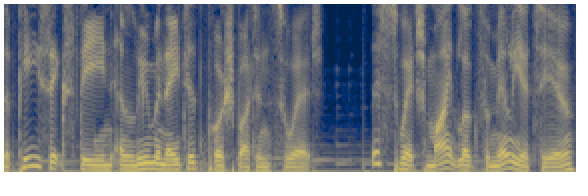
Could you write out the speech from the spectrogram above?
the P16 Illuminated Push Button Switch. This switch might look familiar to you,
